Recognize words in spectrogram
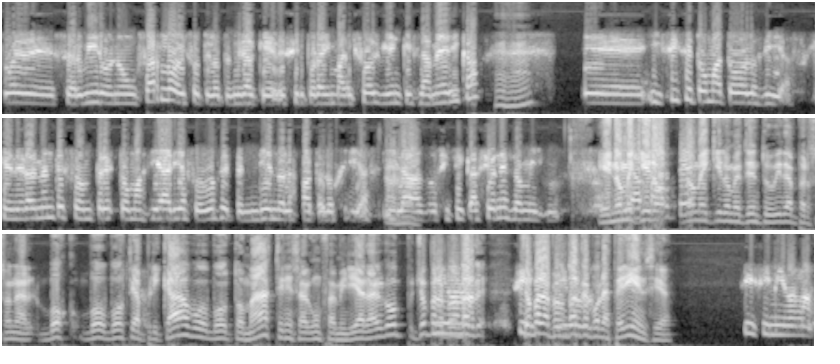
puede servir o no usarlo. Eso te lo tendría que decir por ahí Marisol, bien que es la médica. Eh, y sí se toma todos los días. Generalmente son tres tomas diarias o dos dependiendo de las patologías y la dosificación es lo mismo. Eh, no me quiero no me quiero meter en tu vida personal. ¿Vos vos, vos te aplicás, vos, vos tomás, tenés algún familiar algo? Yo para preguntarte, yo para preguntarte por la experiencia. Sí, sí, mi mamá.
